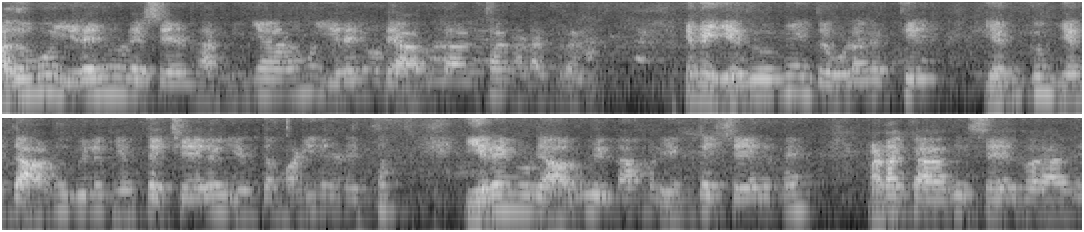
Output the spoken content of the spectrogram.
அதுவும் இறைவனுடைய செயல்தான். விஞ்ஞானமும் இறைவனுடைய அருளால் தான் நடக்கிறது. எனவே எதுவுமே இந்த உலகத்தில் எங்கும் எந்த அணுவிலும் எந்த செயலும் எந்த மனிதனிடத்தும் இறைவனுடைய அருள் இல்லாமல் எந்த செயலுமே நடக்காது செயல்படாது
